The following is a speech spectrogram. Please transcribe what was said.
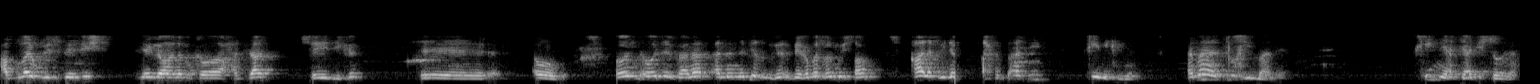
عبد الله كري زبير إيش؟ يقولوا أنا بك حزاز شهيدي كده أو هون كان أن النبي بيغمر الميصام قال في دم أحباتي خيني كريم أما دو خيمانة خيني اعتيادي سورة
